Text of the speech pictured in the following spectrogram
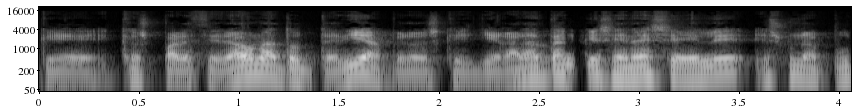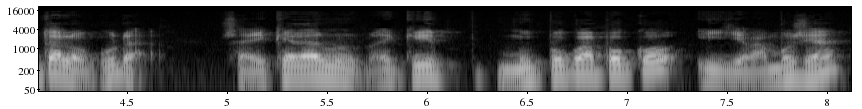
que, que os parecerá una tontería, pero es que llegar a tanques en ASL es una puta locura. O sea, hay que, dar, hay que ir muy poco a poco y llevamos ya,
